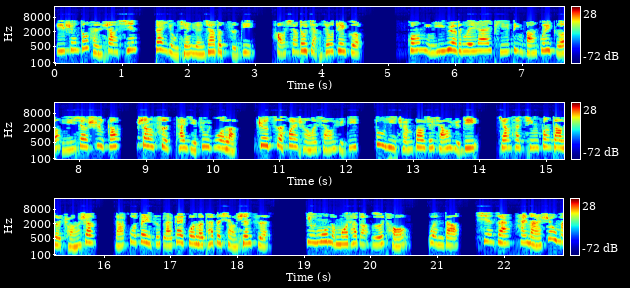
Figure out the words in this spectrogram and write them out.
医生都很上心。但有钱人家的子弟好像都讲究这个。光明医院的 VIP 病房规格一向是高，上次他也住过了，这次换成了小雨滴。杜奕晨抱着小雨滴。将他轻放到了床上，拿过被子来盖过了他的小身子，又摸了摸他的额头，问道：“现在还难受吗？”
